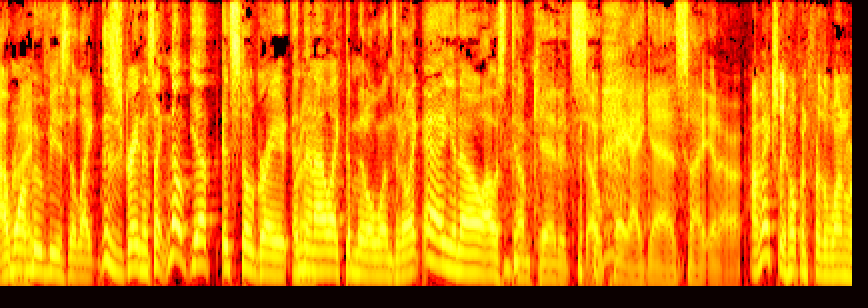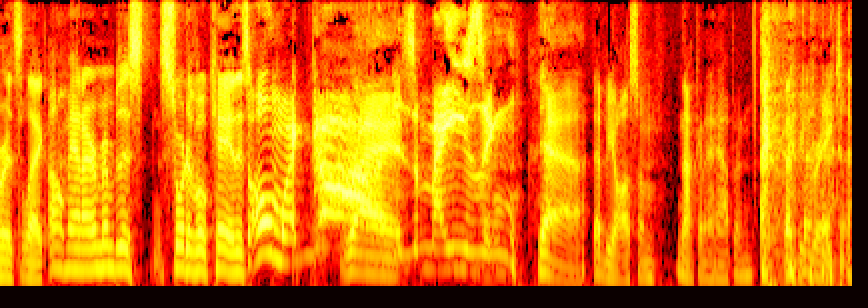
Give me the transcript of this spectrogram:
I want Right. movies that like, "This is great," and it's like, "Nope, yep, it's still great." And then I like the middle ones that are like, "Eh, you know, I was a dumb kid. It's okay, I guess." I, you know, I'm actually hoping for the one where it's like, oh man, I remember this sort of okay, and it's oh my god, Right. it's amazing. yeah. That'd be awesome. Not gonna happen. That'd be great.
